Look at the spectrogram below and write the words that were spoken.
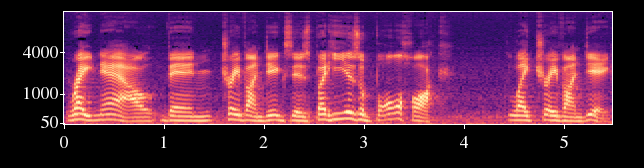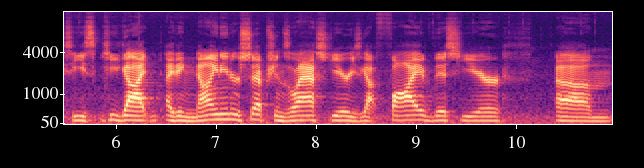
right now than Trevon Diggs is. But he is a ball hawk like Trevon Diggs. He's he got I think nine interceptions last year. He's got five this year. Um,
